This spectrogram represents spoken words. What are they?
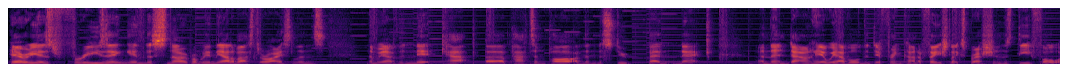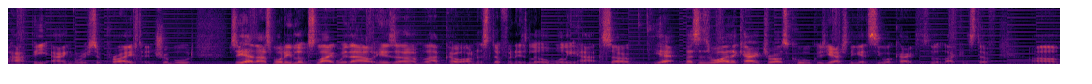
Here he is freezing in the snow, probably in the Alabaster Islands. Then we have the knit cap uh, pattern part, and then the stoop bent neck. And then down here we have all the different kind of facial expressions, default, happy, angry, surprised, and troubled. So yeah, that's what he looks like without his um, lab coat on and stuff and his little woolly hat. So yeah, this is why the character art's cool, because you actually get to see what characters look like and stuff um,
